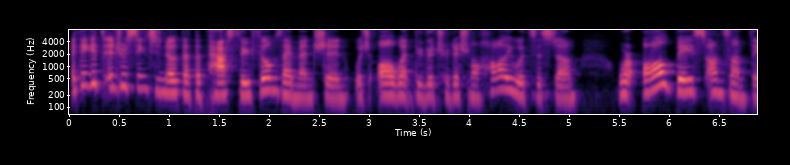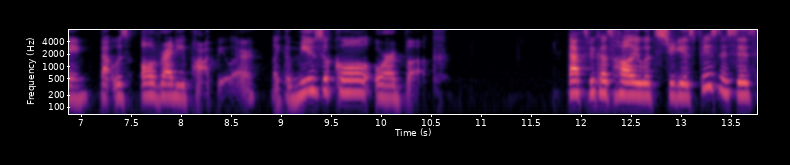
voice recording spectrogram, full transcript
I think it's interesting to note that the past three films I mentioned, which all went through the traditional Hollywood system, were all based on something that was already popular, like a musical or a book. That's because Hollywood studios' businesses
